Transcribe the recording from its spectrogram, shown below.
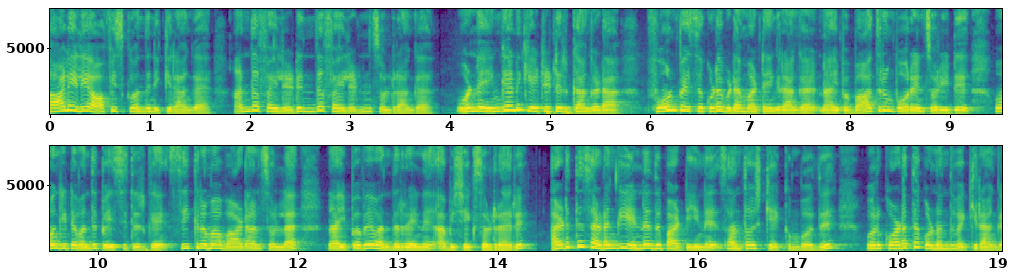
காலையிலே ஆஃபீஸ்க்கு வந்து நிற்கிறாங்க அந்த ஃபைல் எடு இந்த ஃபைல் எடுன்னு சொல்கிறாங்க உன்னை எங்கன்னு கேட்டுட்டு இருக்காங்கடா. ஃபோன் பேசக்கூட விட மாட்டேங்கிறாங்க. நான் இப்போ பாத்ரூம் போகிறேன்னு சொல்லிட்டு உன்கிட்ட வந்து பேசிகிட்டு இருக்கேன். சீக்கிரமாக வாடான்னு சொல்ல நான் இப்போவே வந்துடுறேன்னு அபிஷேக் சொல்கிறாரு அடுத்த சடங்கு என்னது பாட்டின்னு சந்தோஷ் கேட்கும்போது ஒரு குடத்தை கொண்டு வந்து வைக்கிறாங்க.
